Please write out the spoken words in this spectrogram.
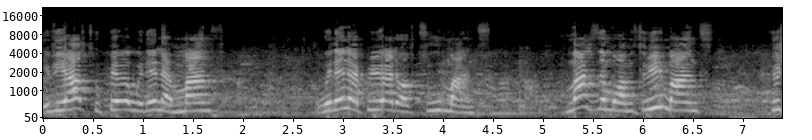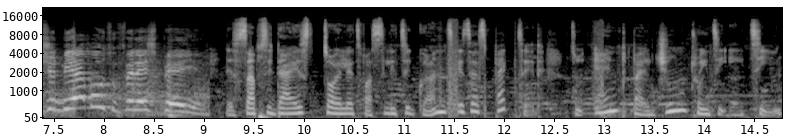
If you have to pay within a month, within a period of two months, maximum three months, you should be able to finish paying. The subsidized toilet facility grant is expected to end by June 2018.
